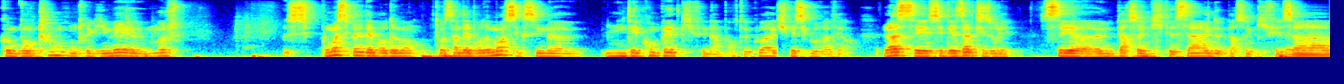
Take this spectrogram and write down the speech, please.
comme dans tout, entre guillemets. euh, Moi, je- pour moi, c'est pas des débordements. Quand c'est un débordement, c'est que c'est une, une unité complète qui fait n'importe quoi, qui fait ce qu'il va faire. Là, c'est des actes isolés. C'est euh, une personne qui fait ça, une autre personne qui fait ça. Euh,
